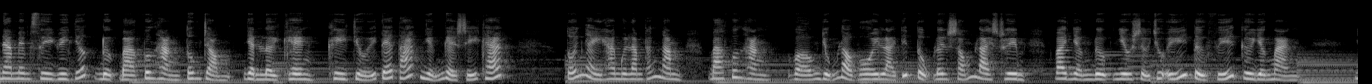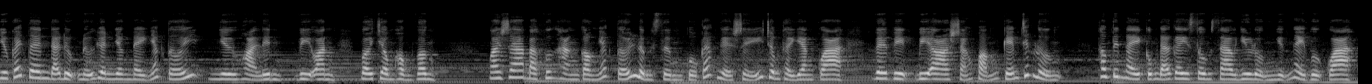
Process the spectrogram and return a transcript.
Nam MC duy nhất được bà Phương Hằng tôn trọng dành lời khen khi chửi té tát những nghệ sĩ khác. Tối ngày 25 tháng 5, bà Phương Hằng, vợ ông Dũng Lò Vôi lại tiếp tục lên sóng livestream và nhận được nhiều sự chú ý từ phía cư dân mạng. Nhiều cái tên đã được nữ doanh nhân này nhắc tới như Hoài Linh, Vi Oanh, vợ chồng Hồng Vân. Ngoài ra, bà Phương Hằng còn nhắc tới lùm xùm của các nghệ sĩ trong thời gian qua về việc PR sản phẩm kém chất lượng. Thông tin này cũng đã gây xôn xao dư luận những ngày vừa qua.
